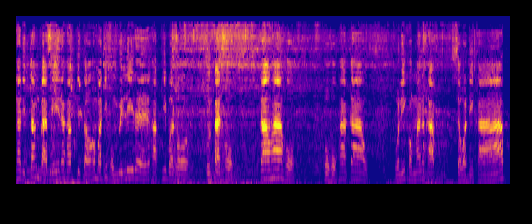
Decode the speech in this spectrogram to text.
งานติดตั้งแบบนี้นะครับ ติดต่อเข้ามาที่ผมวิลลี่ได้เลยนะครับ ที่เบอร์โทร 086 956 6659 วันนี้ขอบคุณมากนะครับ สวัสดีครับ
